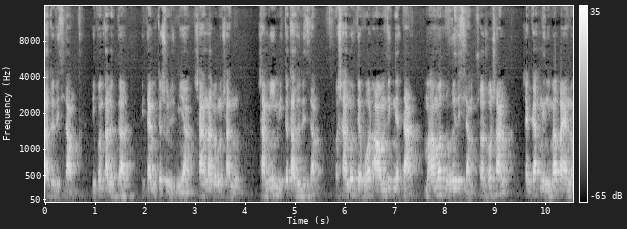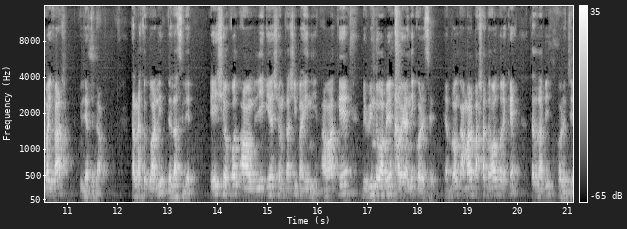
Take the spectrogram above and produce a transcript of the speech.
তাজুল ইসলাম, রিপন তালুকদার, পিতা মৃত সুরজ মিয়া শাহনা বেগম শানু, স্বামী মৃত তাজুল ইসলাম। ও শানু দেবর আওয়ামী লীগ নেতা মোহাম্মদ নুরুল ইসলাম সর্বসাং শেখাত নীলিমা বায়ান্নবাই ভাস ইলিয়াতুদা থানা কোতোয়ালি জেলা সিলেট এই সকল আওয়ামী লীগের সন্ত্রাসী বাহিনী আমাকে বিভিন্নভাবে হয়রানি করেছে এবং আমার বাসা দখল করে চাঁদা দাবি করেছে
